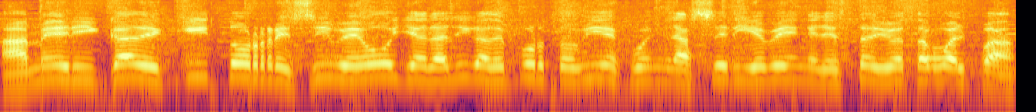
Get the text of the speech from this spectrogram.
América de Quito recibe hoy a la Liga de Puerto Viejo en la Serie B en el Estadio Atahualpa.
